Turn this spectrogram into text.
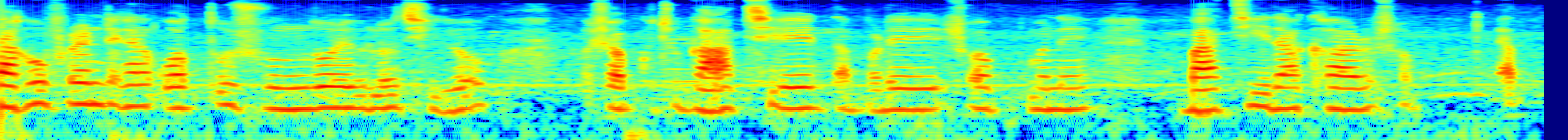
দেখো ফ্রেন্ড এখানে কত সুন্দর এগুলো ছিল। সব কিছু গাছের তারপরে সব মানে বাঁচিয়ে রাখার, সব এত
